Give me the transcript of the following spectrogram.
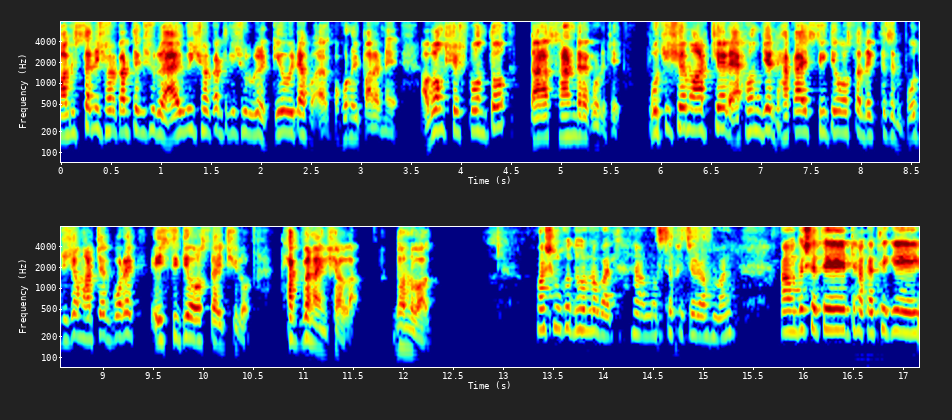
পাকিস্তানি সরকার থেকে শুরু, আইবি সরকার থেকে শুরু করে কেউ এটা কখনোই পারে না এবং শেষ পর্যন্ত তারা সারেন্ডার করেছে। পঁচিশে মার্চের এখন যে ঢাকায় স্থিতি অবস্থা দেখতেছেন পঁচিশে মার্চের পরে এই স্থিতি অবস্থায় ছিল। থাকবে না ইনশাল্লাহ ধন্যবাদ। অসংখ্য ধন্যবাদ মোস্তাফিজুর রহমান। আমাদের সাথে ঢাকা থেকে এই,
